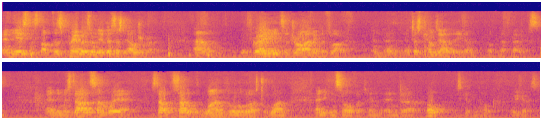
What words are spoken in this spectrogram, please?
And yes, there's not this parameters in there. This is algebra. Um, gradients are driving the flow, and, and it just comes out of the uh, of mathematics. And then we started somewhere. Start started with one, all normalised to one, and you can solve it. And, and uh, oh, it's getting the hook. There he goes.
